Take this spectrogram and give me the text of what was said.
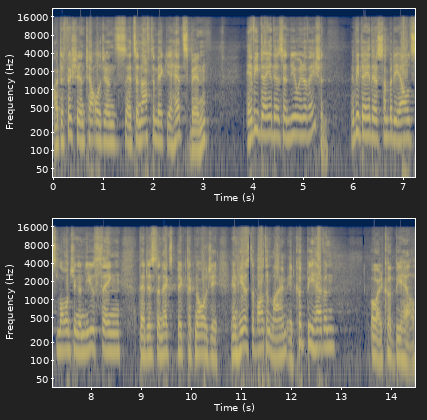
artificial intelligence. It's enough to make your head spin. Every day there's a new innovation. Every day there's somebody else launching a new thing that is the next big technology. And here's the bottom line. It could be heaven or it could be hell.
